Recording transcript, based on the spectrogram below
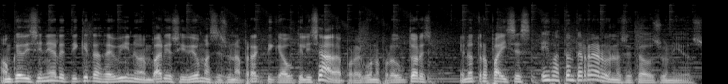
Aunque diseñar etiquetas de vino en varios idiomas es una práctica utilizada por algunos productores en otros países, es bastante raro en los Estados Unidos.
